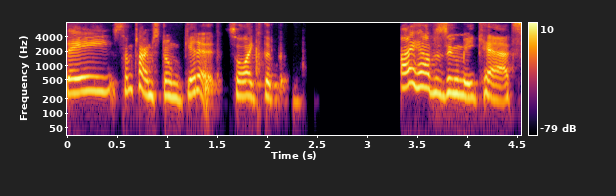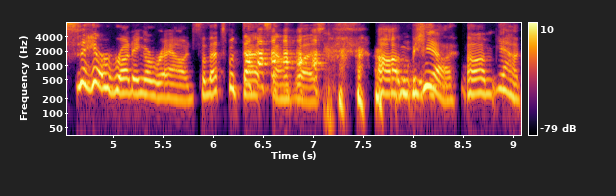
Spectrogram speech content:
they sometimes don't get it. So, like the I have zoomy cats. They are running around. So that's what that sound was. um, yeah. Um, yeah.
